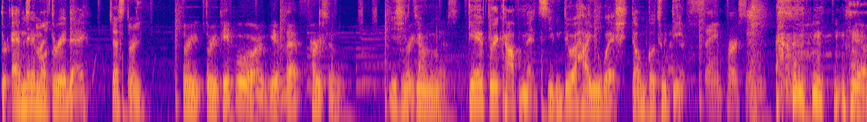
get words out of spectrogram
Three, at minimum three a day. just three. three three people or give that person You should three do compliments. give three compliments. You can do it how you wish. Don't go too deep. Same person. Yeah.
